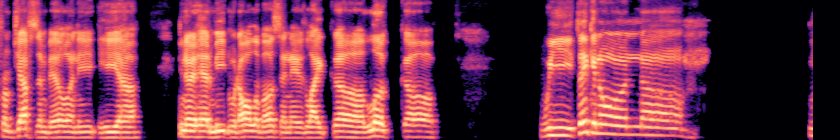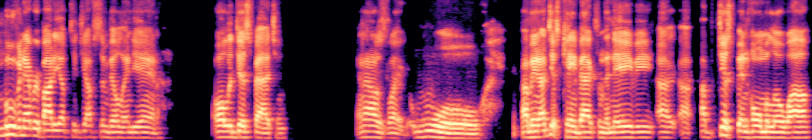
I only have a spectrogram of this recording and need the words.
from Jeffersonville, and he he uh you know had a meeting with all of us, and they was like, uh, look, uh, we thinking on uh moving everybody up to Jeffersonville, Indiana, all the dispatching. And I was like, whoa. I mean, I just came back from the Navy. I, I, have just been home a little while.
